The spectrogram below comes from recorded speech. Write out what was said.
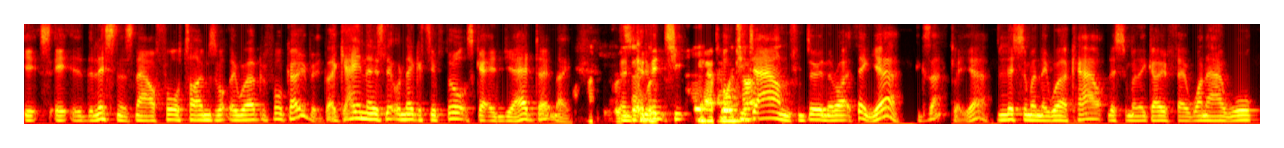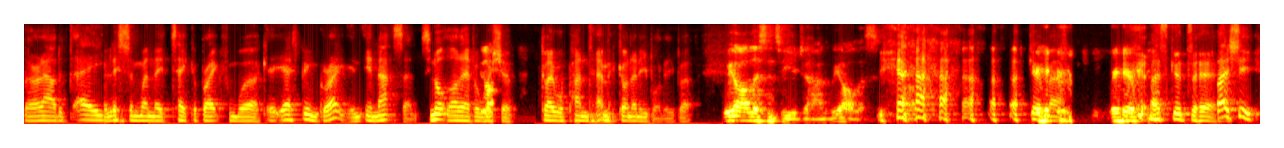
it's it, the listeners now four times what they were before COVID. But again, those little negative thoughts get into your head, don't they? And convince you, talk you down from doing the right thing. Yeah, exactly. Yeah. Listen when they work out, listen when they go for their one hour walk, they're allowed a day, listen when they take a break from work. Yeah, it's been great in, in that sense. Not that I ever wish a global pandemic on anybody, but we all listen to you, John. We all listen. Good man. We're here. That's good to hear. Actually,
